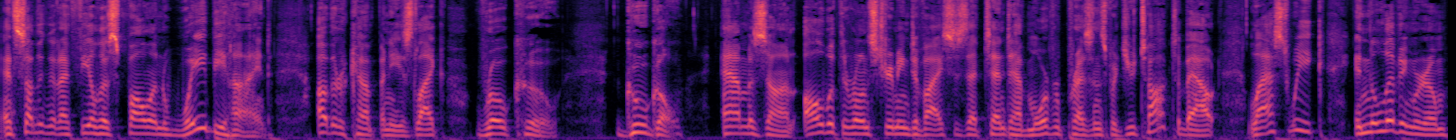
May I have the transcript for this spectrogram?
and something that I feel has fallen way behind other companies like Roku, Google, Amazon, all with their own streaming devices that tend to have more of a presence, but you talked about last week in the living room.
